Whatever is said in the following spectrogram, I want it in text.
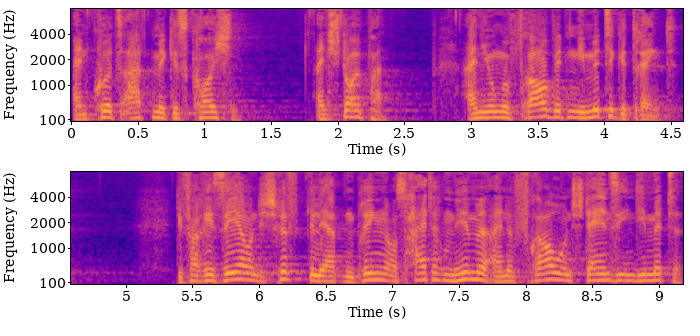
Ein kurzatmiges Keuchen. Ein Stolpern. Eine junge Frau wird in die Mitte gedrängt. Die Pharisäer und die Schriftgelehrten bringen aus heiterem Himmel eine Frau und stellen sie in die Mitte.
